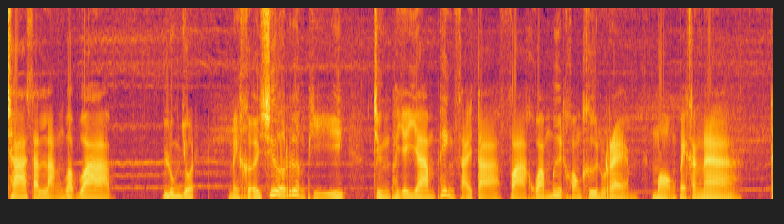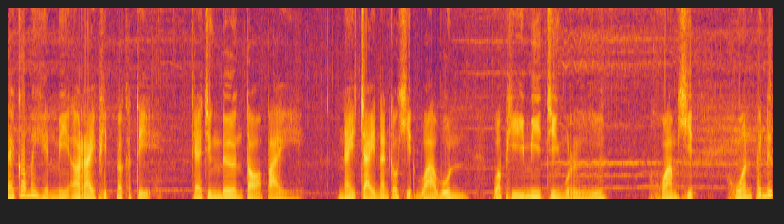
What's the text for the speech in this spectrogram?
ชาสันหลังวับวาบลุงหยดไม่เคยเชื่อเรื่องผี จึงพยายามเพ่งสายตาฝ่าความมืดของคืนแรม มองไปข้างหน้า แต่ก็ไม่เห็นมีอะไรผิดปกติ แกจึงเดินต่อไป ในใจนั้นก็คิดว้าวุ่น ว่าผีมีจริงหรือ ความคิดหวนไปนึก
